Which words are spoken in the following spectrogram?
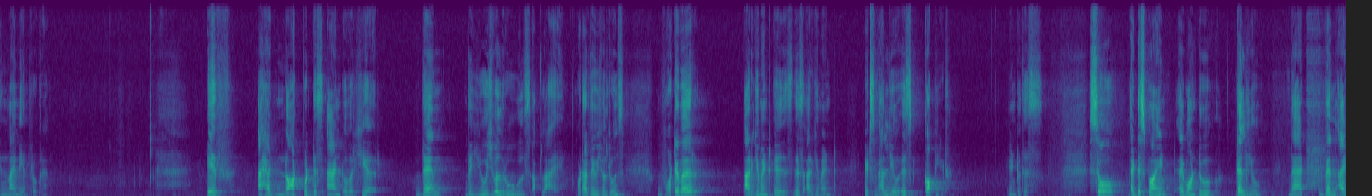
in my main program. If I had not put this AND over here then the usual rules apply. What are the usual rules? whatever argument is this argument its value is copied into this. So at this point I want to tell you that when I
